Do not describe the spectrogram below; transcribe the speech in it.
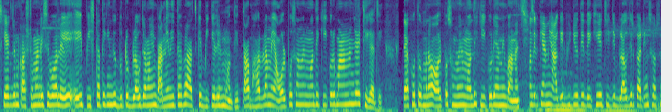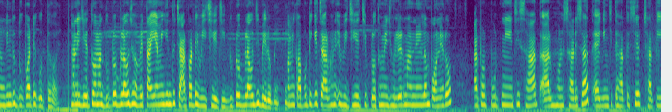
আজকে একজন কাস্টমার এসে বলে, এই পিসটাতে কিন্তু দুটো ব্লাউজ আমাকে বানিয়ে দিতে হবে আজকে বিকেলের মধ্যে। তা ভাবলাম অল্প সময়ের মধ্যে কি করে বানানো যায়? ঠিক আছে। দেখো তোমরা অল্প সময়ের মধ্যে কি করে আমি বানাচ্ছি। আমাদেরকে আমি আগের ভিডিওতে দেখিয়েছি যে ব্লাউজের কাটিং সবসময় কিন্তু দু পাটে করতে হয়। এখানে যেহেতু আমার দুটো ব্লাউজ হবে, তাই আমি কিন্তু চার পাটে বিছিয়েছি। দুটো ব্লাউজই বেরোবে। আমি কাপড়টিকে চার ভাঁজে বিছিয়েছি। প্রথমে ঝুলের মান নিলাম পনেরো, তারপর পুট নিয়েছি সাত, আর মোল সাড়ে সাত, এক ইঞ্চিতে হাতের শেপ ছাতি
